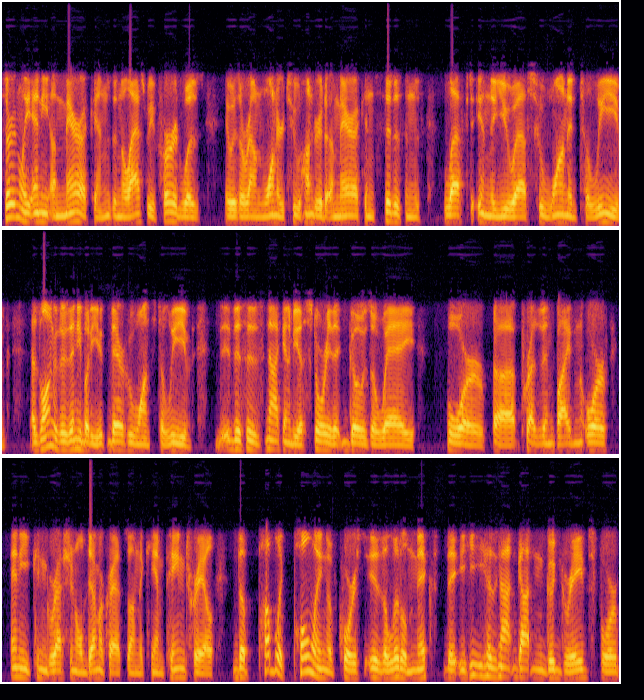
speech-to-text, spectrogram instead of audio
certainly any Americans, and the last we've heard was it was around one or two hundred American citizens left in the U.S. who wanted to leave. As long as there's anybody there who wants to leave, this is not going to be a story that goes away for uh, President Biden or any congressional Democrats on the campaign trail. The public polling, of course, is a little mixed. He has not gotten good grades for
